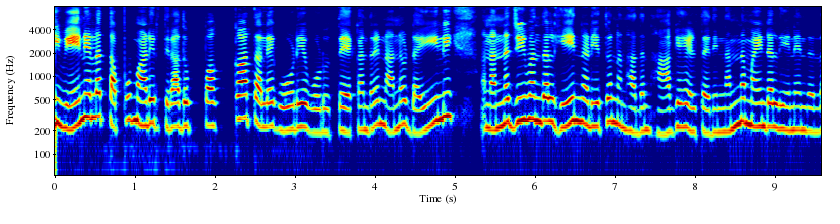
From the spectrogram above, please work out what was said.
ನೀವೇನೆಲ್ಲ ತಪ್ಪು ಮಾಡಿರ್ತೀರ, ಅದು ಪಕ್ಕ ತಲೆಗೆ ಓಡೇ ಓಡುತ್ತೆ. ಯಾಕಂದರೆ ನಾನು ಡೈಲಿ ನನ್ನ ಜೀವನದಲ್ಲಿ ಏನು ನಡೆಯುತ್ತೋ ನಾನು ಅದನ್ನು ಹಾಗೆ ಹೇಳ್ತಾ ಇದ್ದೀನಿ. ನನ್ನ ಮೈಂಡಲ್ಲಿ ಏನೇನೆಲ್ಲ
